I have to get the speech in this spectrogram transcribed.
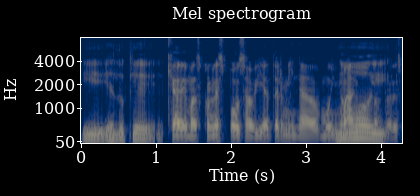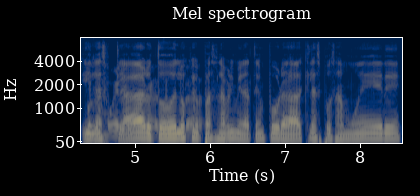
Y es lo que... Que además con la esposa había terminado muy mal. y, y las, claro, todo lo que pasa en la primera temporada, que la esposa muere.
